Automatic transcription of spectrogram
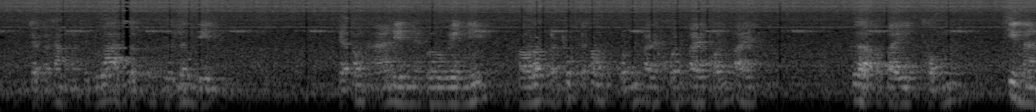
ำจนกระทั่งมาถึงล่าสุดก็คือเรื่องดิน จะต้องหาดินในบริเวณนี้พอรถบรรทุกจะต้องขนไปขนไปขนไป เพื่อเอาไปถมที่นา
